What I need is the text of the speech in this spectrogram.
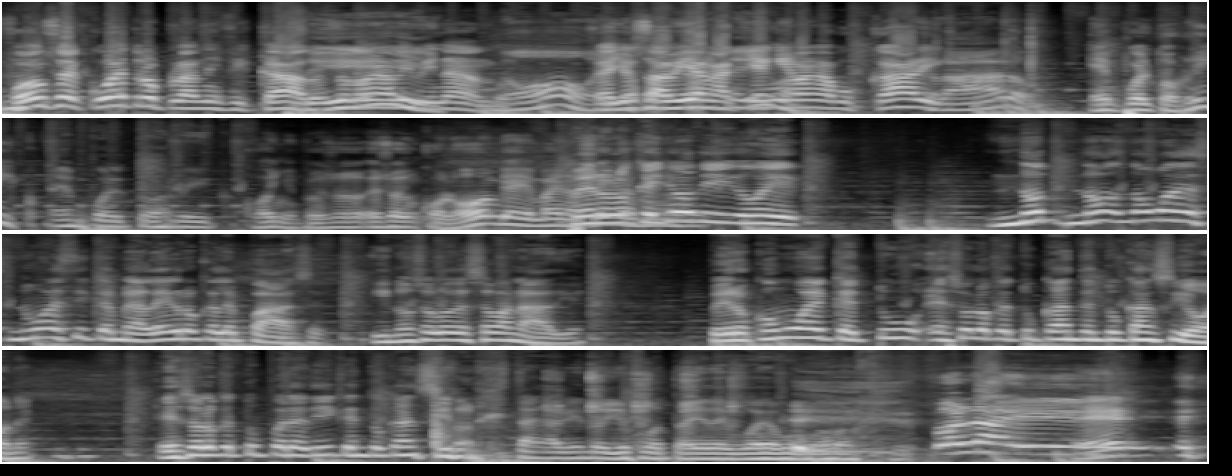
fue- un secuestro planificado, Sí. eso no es adivinando. No, o sea, ellos ellos sabían sabían a que quién iban. iban a buscar y- Claro, en Puerto Rico. en Puerto Rico. Coño, pero eso, eso en Colombia y en vaina Pero lo que yo digo es, no, no, no, voy a, no voy a decir que me alegro que le pase y no se lo deseo a nadie. Pero cómo es que tú, eso es lo que tú cantas en tus canciones, eso es lo que tú predicas en tus canciones. Están habiendo yo fotos ahí de huevo. Ponla ahí. ¿Eh?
